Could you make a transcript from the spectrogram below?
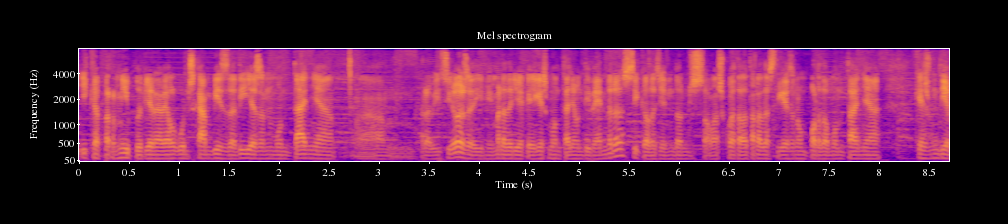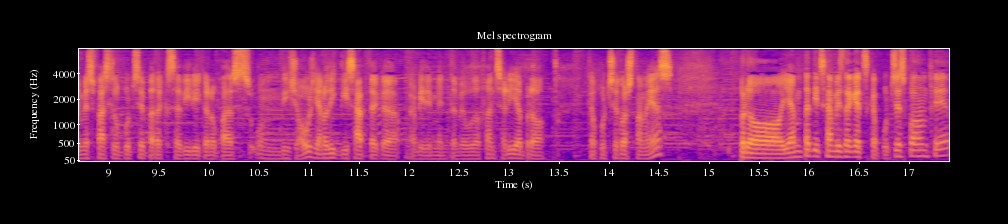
i que per mi podrien haver alguns canvis de dies en muntanya eh, previsió, és a dir, a mi m'agradaria que hi hagués muntanya un divendres i que la gent doncs, a les 4 de la tarda estigués en un port de muntanya que és un dia més fàcil potser per accedir-hi que no pas un dijous, ja no dic dissabte que evidentment també ho defensaria però que potser costa més però hi ha petits canvis d'aquests que potser es poden fer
